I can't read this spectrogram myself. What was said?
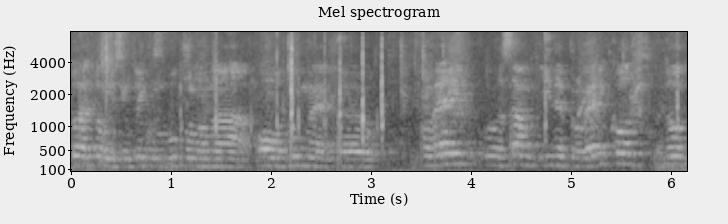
to je to, mislim, kliknom bukvalno na ovo dugme proveri, sam ide proveri kod, dok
